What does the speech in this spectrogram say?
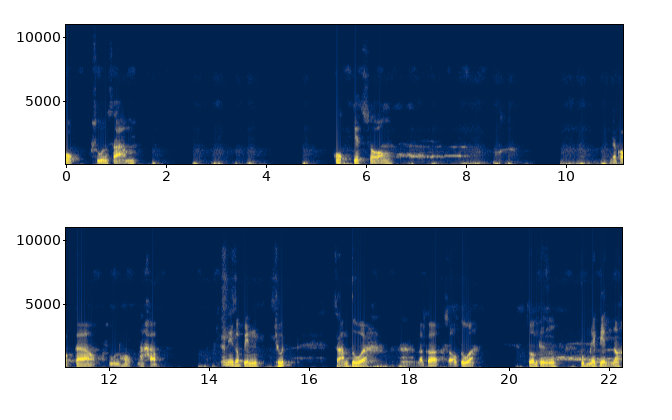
หกศูนย์สามหกเจ็ดสองแล้วก็เก้าศูนย์หกนะครับ อันนี้ก็เป็นชุดสามตัว แล้วก็สองตัว รวมถึงกลุ่มเลขเด่นเนาะ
